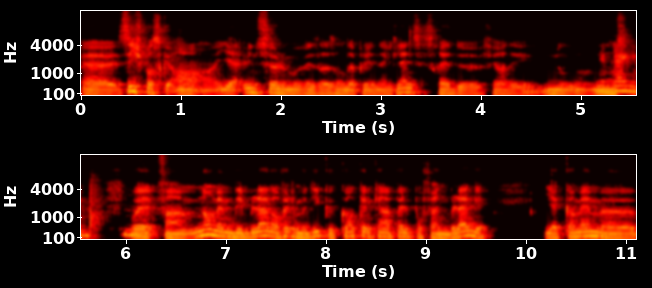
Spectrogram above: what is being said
Euh, si, je pense qu'il y a une seule mauvaise raison d'appeler Nightline, ce serait de faire des... No, Des non- blagues. Mm. Ouais, enfin, non, même des blagues. En fait, je me dis que quand quelqu'un appelle pour faire une blague, il y a quand même euh,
